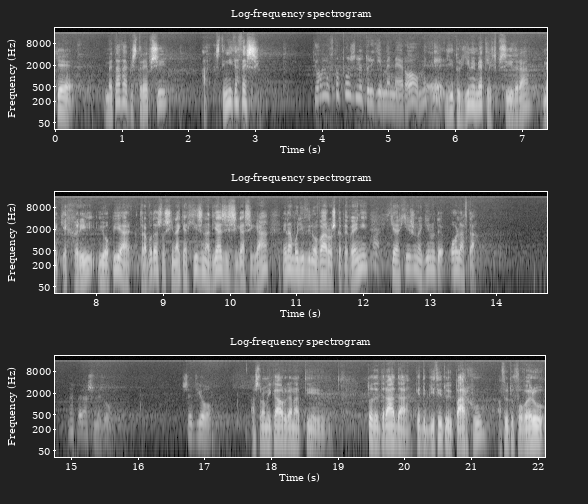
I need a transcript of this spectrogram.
και μετά θα επιστρέψει α, στην ίδια θέση. Και όλο αυτό πώς λειτουργεί με νερό, με τι; Ε, λειτουργεί με μια κλεψίδρα, με κεχρή, η οποία τραβώντας το σκηνάκι αρχίζει να διάζει σιγά σιγά, ένα μολύβδινο βάρος κατεβαίνει και αρχίζουν να γίνονται όλα αυτά. Να περάσουμε εδώ σε δύο αστρονομικά όργανα, τη- το τετράντα και την πληθή του υπάρχου, αυτού του φοβερού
